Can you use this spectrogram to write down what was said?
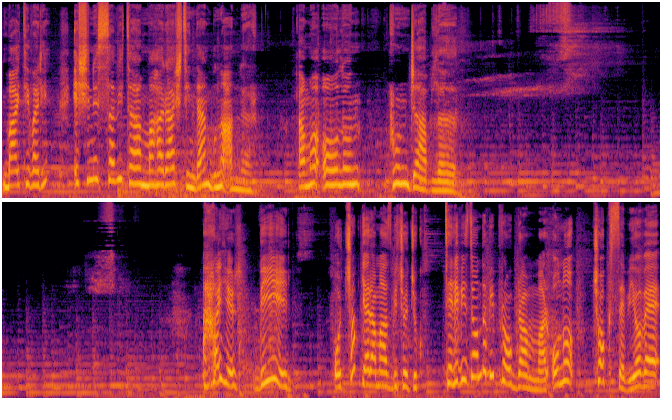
Bay Tivari, eşiniz Savita Maharashtin'den bunu anlıyorum. Ama oğlun Puncablı. Hayır, değil. O çok yaramaz bir çocuk. Televizyonda bir program var. Onu çok seviyor ve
